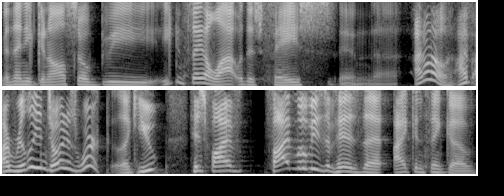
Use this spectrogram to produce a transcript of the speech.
and then he can also be he can say a lot with his face, and uh, I don't know. I've, I really enjoyed his work. Like you, his five five movies of his that I can think of.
